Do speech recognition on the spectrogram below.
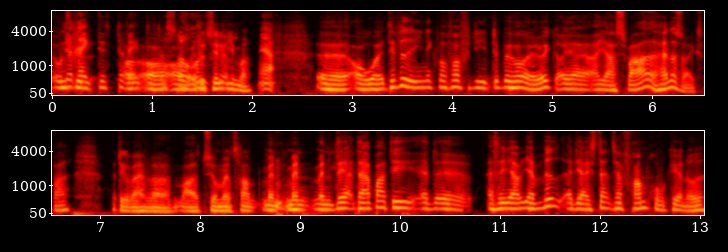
undskyld, det er rigtigt, det er rigtigt. og, der og, står og vil du tilgive mig? Ja. Øh, og øh, det ved jeg egentlig ikke, hvorfor, fordi det behøver jeg jo ikke, og jeg, og jeg har svaret, han har så ikke svaret. Det kan være, han var meget tyrmandsramt, men, men, men der, der er bare det, at øh, altså, jeg, jeg ved, at jeg er i stand til at fremprovokere noget,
